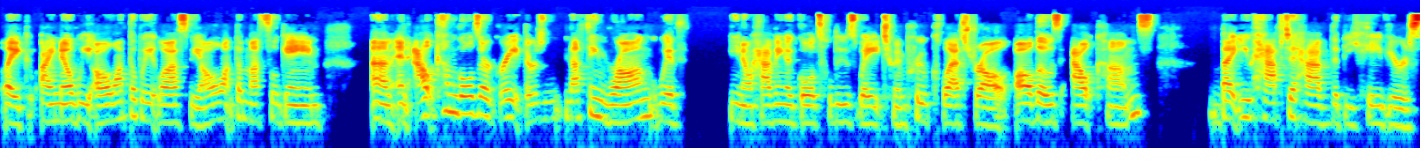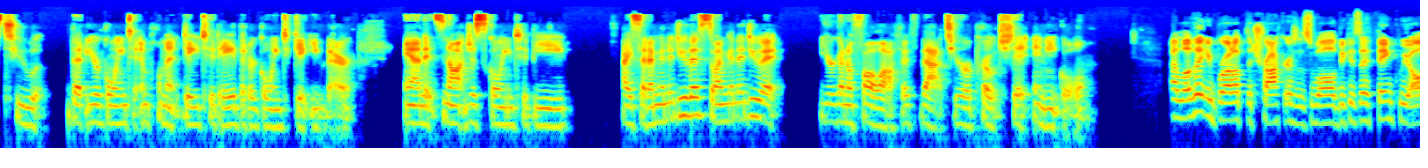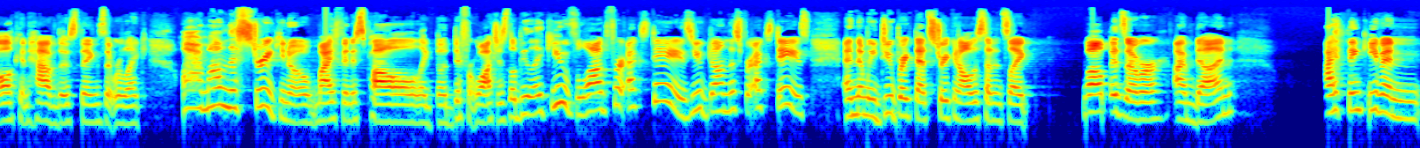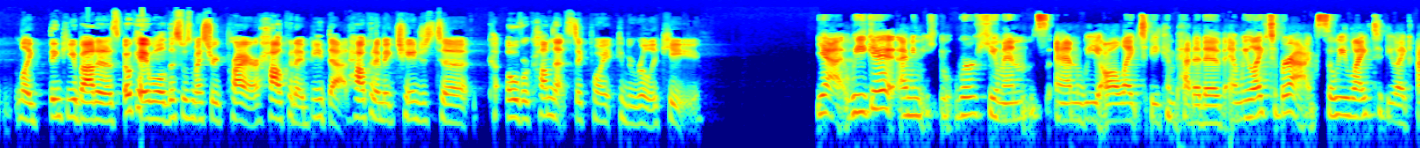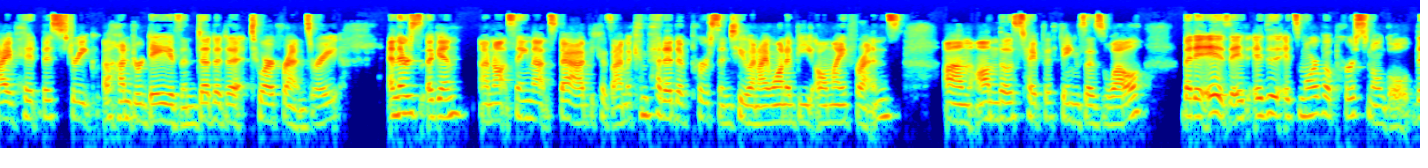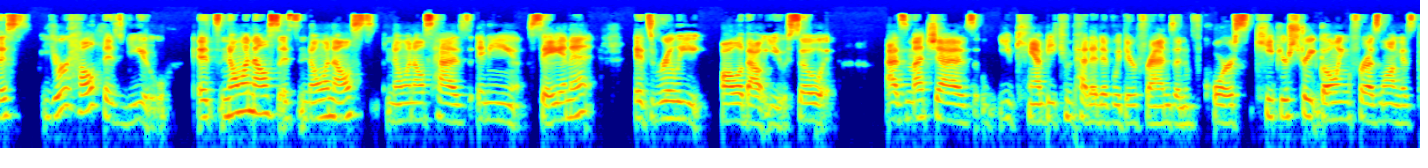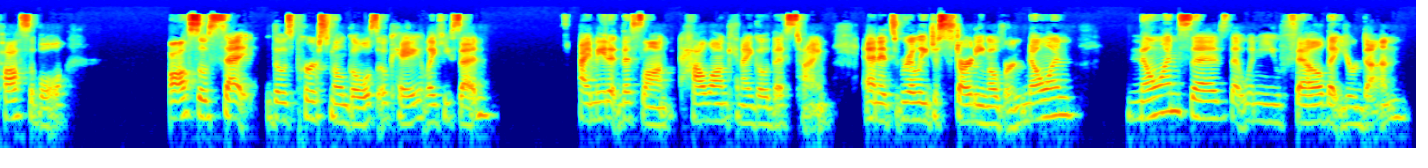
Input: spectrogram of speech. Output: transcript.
Like, I know we all want the weight loss, we all want the muscle gain. Um, and outcome goals are great. There's nothing wrong with, you know, having a goal to lose weight, to improve cholesterol, all those outcomes. But you have to have the behaviors to that you're going to implement day to day that are going to get you there. And it's not just going to be, I said, I'm going to do this, so I'm going to do it. You're going to fall off if that's your approach to any goal. I love that you brought up the trackers as well because I think we all can have those things that we're like, oh, I'm on this streak. You know, MyFitnessPal, like the different watches, they'll be like, you've vlogged for X days, you've done this for X days. And then we do break that streak, and all of a sudden it's like, well, it's over, I'm done. I think even like thinking about it as okay, well, this was my streak prior. How could I beat that? How could I make changes to overcome that stick point can be really key. Yeah, we get, I mean, we're humans and we all like to be competitive and we like to brag. So we like to be like, I've hit this streak 100 days and da da da to our friends, right? And there's, again, I'm not saying that's bad because I'm a competitive person too. And I want to beat all my friends um, on those type of things as well. But it is, it, it, it's more of a personal goal. This your health is you. It's no one else. It's no one else. No one else has any say in it. It's really all about you. So, as much as you can be competitive with your friends and, of course, keep your streak going for as long as possible, also set those personal goals. Okay. Like you said, I made it this long. How long can I go this time? And it's really just starting over. No one, no one says that when you fail that you're done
